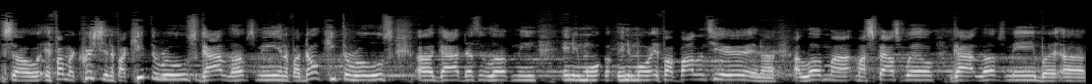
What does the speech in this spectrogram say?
So if I'm a Christian, if I keep the rules, God loves me, and if I don't keep the rules, uh, God doesn't love me anymore. Anymore. If I volunteer and I, I love my, my spouse well, God loves me. But uh,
